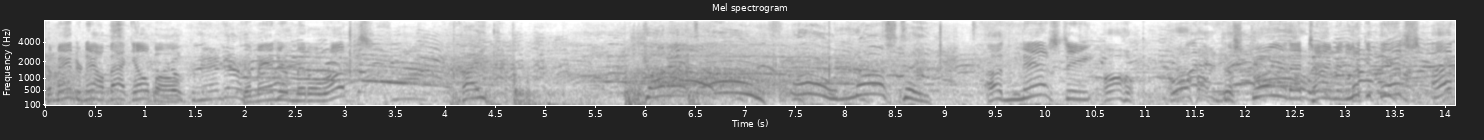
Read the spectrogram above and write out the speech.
Komander now back elbow. Komander middle ropes. Fake. Got it. Oh, oh, nasty. A nasty oh, oh. destroyer that time. And look at this. Up.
